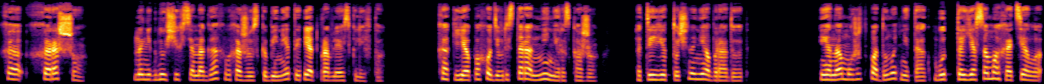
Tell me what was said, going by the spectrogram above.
Х хорошо. На негнущихся ногах выхожу из кабинета и отправляюсь к лифту. Как я о походе в ресторан Нине расскажу. Это ее точно не обрадует. И она может подумать не так, будто я сама хотела,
